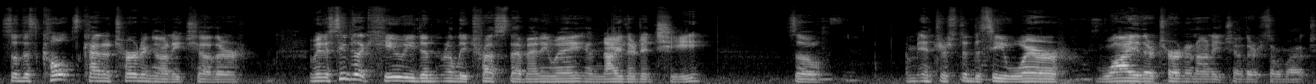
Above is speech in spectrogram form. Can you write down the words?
So this cult's kind of turning on each other. I mean, it seems like Huey didn't really trust them anyway, and neither did she. So I'm interested to see where, why they're turning on each other so much.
